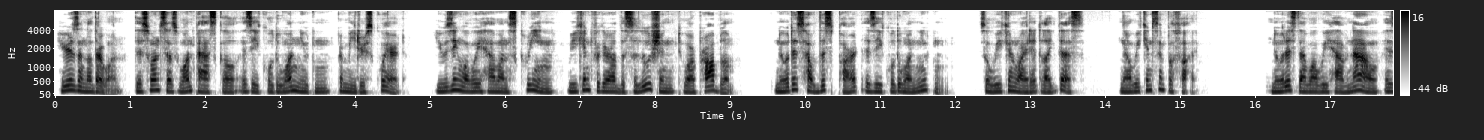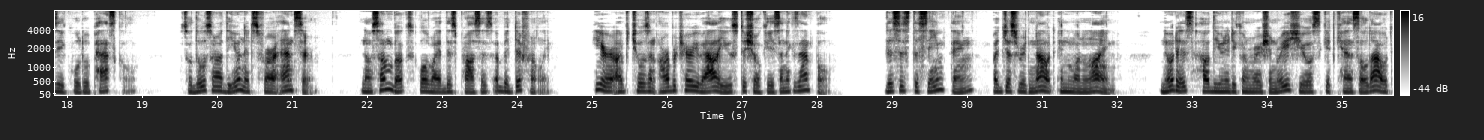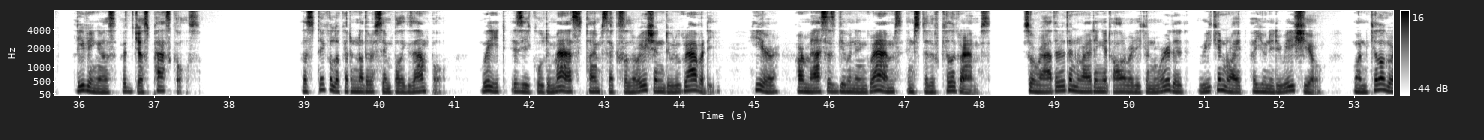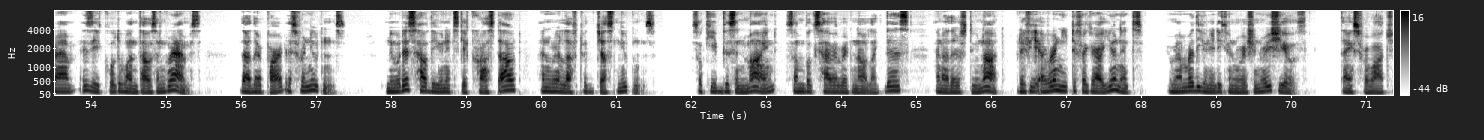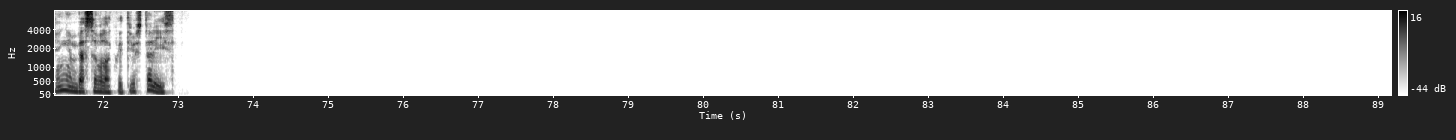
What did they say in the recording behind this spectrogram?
Here's another one. This one says 1 Pascal is equal to 1 Newton per meter squared. Using what we have on screen, we can figure out the solution to our problem. Notice how this part is equal to 1 Newton, so we can write it like this. Now we can simplify. Notice that what we have now is equal to Pascal. So those are the units for our answer. Now some books will write this process a bit differently. Here I've chosen arbitrary values to showcase an example. This is the same thing, but just written out in one line. Notice how the unity conversion ratios get cancelled out, leaving us with just pascals. Let's take a look at another simple example. Weight is equal to mass times acceleration due to gravity. Here, our mass is given in grams instead of kilograms. So rather than writing it already converted, we can write a unity ratio. 1 kilogram is equal to 1000 grams. The other part is for newtons. Notice how the units get crossed out and we're left with just newtons. So keep this in mind, some books have it written out like this and others do not. But if you ever need to figure out units, remember the unity conversion ratios. Thanks for watching and best of luck with your studies.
